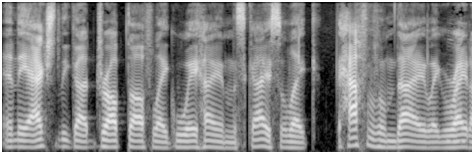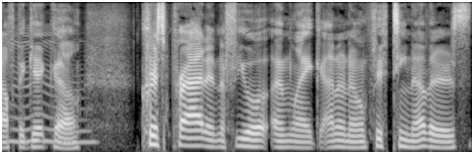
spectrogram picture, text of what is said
and they actually got dropped off like way high in the sky. So like half of them die like right off the get go. Chris Pratt and a few and like I don't know, fifteen others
